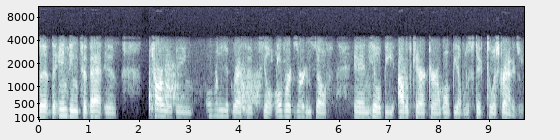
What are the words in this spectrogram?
The the ending to that is Charlo being overly aggressive. He'll overexert himself and he'll be out of character and won't be able to stick to a strategy.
